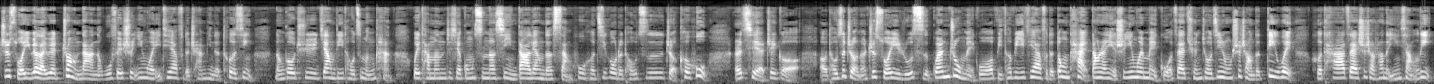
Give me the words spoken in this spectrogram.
之所以越来越壮大呢，无非是因为 ETF 的产品的特性能够去降低投资门槛，为他们这些公司呢吸引大量的散户和机构的投资者客户。而且这个呃投资者呢之所以如此关注美国比特币 ETF 的动态，当然也是因为美国在全球金融市场的地位和它在市场上的影响力。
